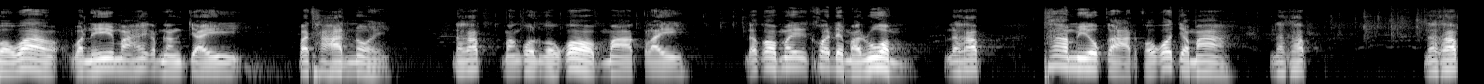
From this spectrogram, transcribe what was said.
บอกว่าวันนี้มาให้กำลังใจประธานหน่อยนะครับ บางคนเขาก็มาไกล แล้วก็ไม่ค่อยได้มาร่วมนะครับ ถ้ามีโอกาสเขาก็จะมานะครับนะครับ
